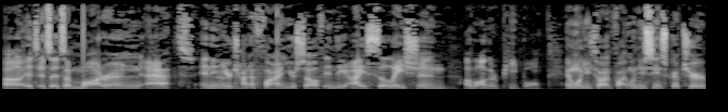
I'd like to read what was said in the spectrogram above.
Uh, it's it's it's a modern act, and then you're trying to find yourself in the isolation of other people. And when you thought, when you see in Scripture,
